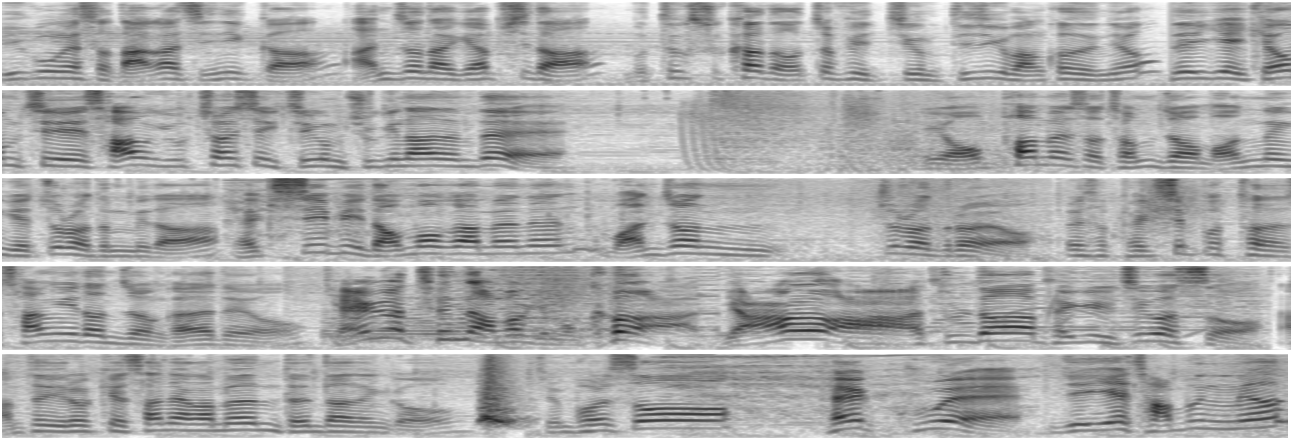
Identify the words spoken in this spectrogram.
미궁에서 나가지니까 안전하게 합시다. 뭐 특수 카드 어차피 지금 뒤지게 많거든요. 근데 이게 경험치 4억 6천씩 지금 주긴 하는데 이 업하면서 점점 얻는 게 줄어듭니다. 110이 넘어가면은 완전 줄어들어요. 그래서 110부터는 상위 던전 가야 돼요. 개같은 나막이 못컷! 야 둘 다 100일 찍었어. 암튼 이렇게 사냥하면 된다는 거. 지금 벌써 109회 이제 얘 잡으면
